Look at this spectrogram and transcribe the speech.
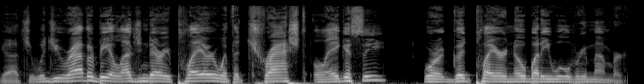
gotcha. Would you rather be a legendary player with a trashed legacy or a good player nobody will remember?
